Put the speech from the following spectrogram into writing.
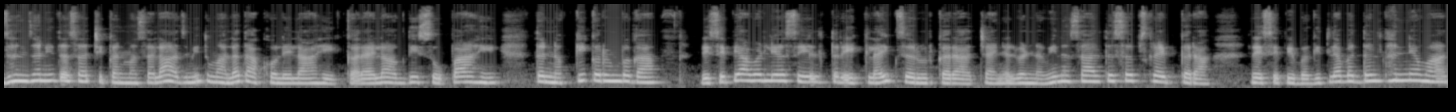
झणझणीत असा चिकन मसाला आज मी तुम्हाला दाखवलेला आहे. करायला अगदी सोपा आहे. तर नक्की करून बघा. रेसिपी आवडली असेल तर एक लाईक जरूर करा. चॅनलवर नवीन असाल तर सबस्क्राईब करा. रेसिपी बघितल्याबद्दल धन्यवाद.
